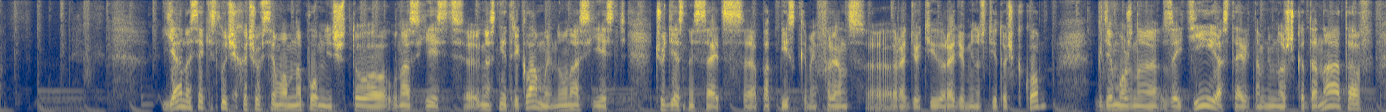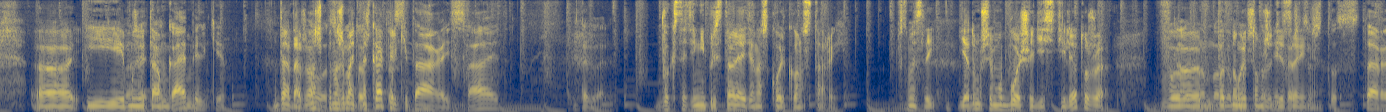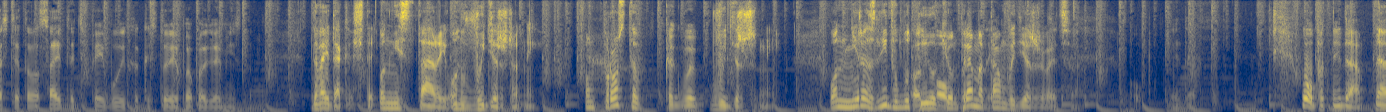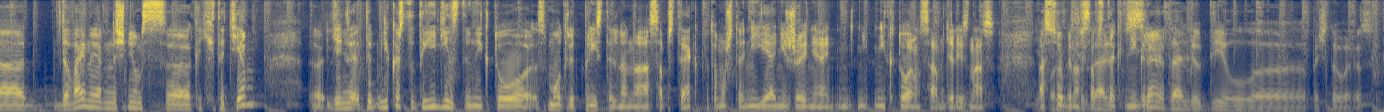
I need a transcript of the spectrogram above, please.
Я на всякий случай хочу всем вам напомнить, что у нас есть, у нас нет рекламы, но у нас есть чудесный сайт с подписками friends radio-t.com, где можно зайти, оставить нам немножечко донатов, э, и Нажать мы там... капельки. Да, да, нажимать на капельки. Старый сайт и так далее. Вы, кстати, не представляете, насколько он старый. В смысле, я думаю, что ему больше 10 лет уже в, да, в одном больше, и том же мне дизайне. Кажется, что старость этого сайта теперь будет как история про программиста. Давай так считай. Он не старый, он выдержанный. Он просто как бы выдержанный. Он не разлит в бутылке, он, он прямо там выдерживается. Опытный, да. Опытный, да. А, давай, наверное, начнем с э, каких-то тем. Э, я не знаю, ты, мне кажется, ты единственный, кто смотрит пристально на Substack, потому что ни я, ни Женя, ни, никто на самом деле из нас я особенно в Substack не играет. Я всегда любил э, почтовые рассылки.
